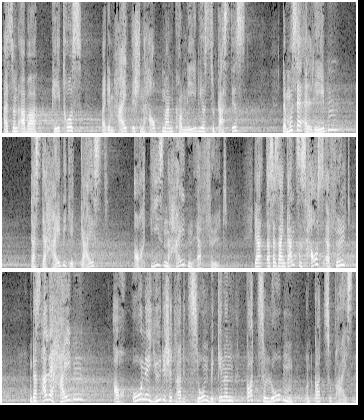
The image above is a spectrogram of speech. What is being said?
Als nun aber Petrus bei dem heidnischen Hauptmann Cornelius zu Gast ist, da muss er erleben, dass der Heilige Geist auch diesen Heiden erfüllt. Ja, dass er sein ganzes Haus erfüllt und dass alle Heiden auch ohne jüdische Tradition beginnen, Gott zu loben und Gott zu preisen.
